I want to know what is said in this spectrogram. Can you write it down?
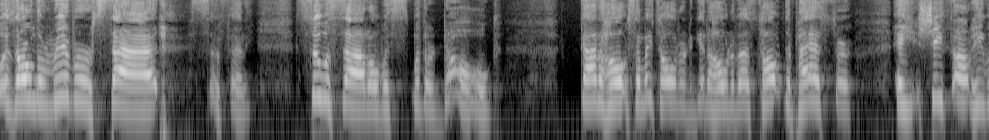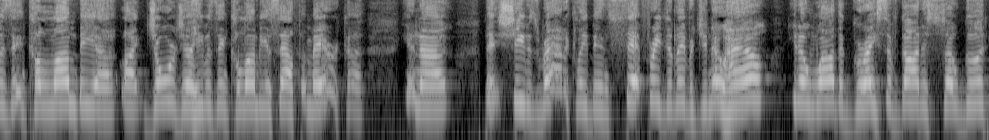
was on the riverside. so funny. Suicidal with, with her dog. Got a hold, somebody told her to get a hold of us, talked to pastor. And she thought he was in Columbia, like Georgia. He was in Colombia, South America, you know. But she was radically being set free, delivered. You know how? You know why the grace of God is so good?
